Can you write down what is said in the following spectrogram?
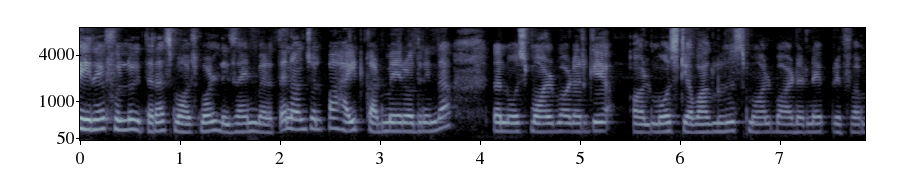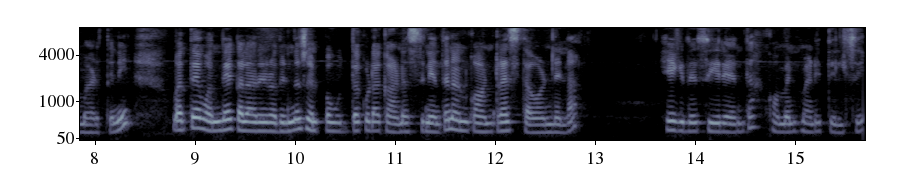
ಸೀರೆ ಫುಲ್ಲು ಈ ಥರ ಸ್ಮಾಲ್ ಸ್ಮಾಲ್ ಡಿಸೈನ್ ಬರುತ್ತೆ. ನಾನು ಸ್ವಲ್ಪ ಹೈಟ್ ಕಡಿಮೆ ಇರೋದ್ರಿಂದ ನಾನು ಸ್ಮಾಲ್ ಬಾರ್ಡರ್ಗೆ ಆಲ್ಮೋಸ್ಟ್ ಯಾವಾಗಲೂ ಸ್ಮಾಲ್ ಬಾರ್ಡರ್ನೇ ಪ್ರಿಫರ್ ಮಾಡ್ತೀನಿ. ಮತ್ತು ಒಂದೇ ಕಲರ್ ಇರೋದ್ರಿಂದ ಸ್ವಲ್ಪ ಉದ್ದ ಕೂಡ ಕಾಣಿಸ್ತೀನಿ ಅಂತ ನಾನು ಕಾಂಟ್ರಾಸ್ಟ್ ತೊಗೊಂಡಿಲ್ಲ. ಹೇಗಿದೆ ಸೀರೆ ಅಂತ ಕಾಮೆಂಟ್ ಮಾಡಿ ತಿಳಿಸಿ.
